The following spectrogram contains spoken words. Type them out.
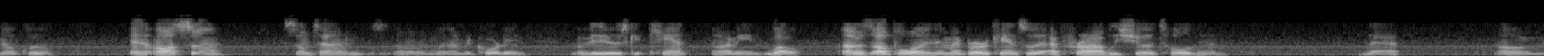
No clue. And also, sometimes um, when I'm recording, my videos get can't. I mean, well, I was uploading and my brother canceled it. I probably should have told him that. Um.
